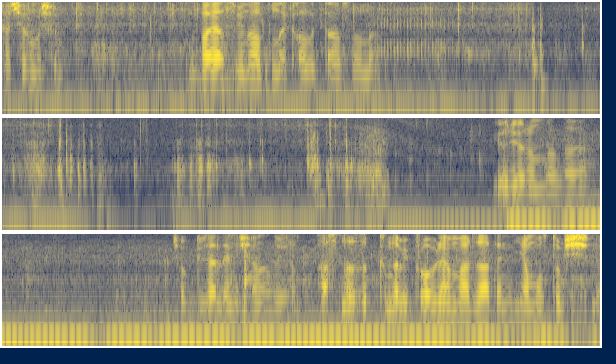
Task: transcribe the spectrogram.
kaçırmışım. Bayağı suyun altında kaldıktan sonra. Görüyorum balığı. Çok güzel de nişan alıyorum. Aslında zıpkında bir problem var zaten. Yamulttum şişini.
